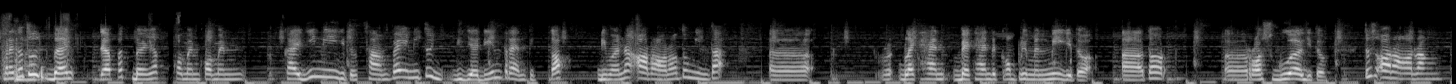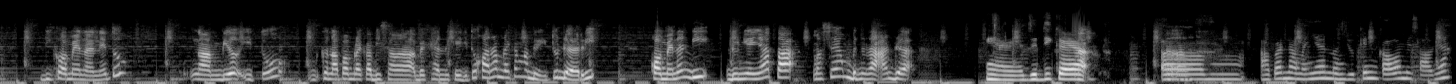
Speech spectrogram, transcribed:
Mereka tuh ba- dapat banyak komen-komen kayak gini gitu. Sampai ini tuh dijadiin tren TikTok di mana orang-orang tuh minta eh black hand backhanded compliment me gitu eh, atau eh, roast gua gitu. Terus orang-orang di komenannya tuh ngambil itu kenapa mereka bisa backhanded kayak gitu? Karena mereka ngambil itu dari komenan di dunia nyata. Maksudnya yang beneran ada. Iya, ya. jadi kayak Nah, em, apa namanya nunjukin kalau misalnya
